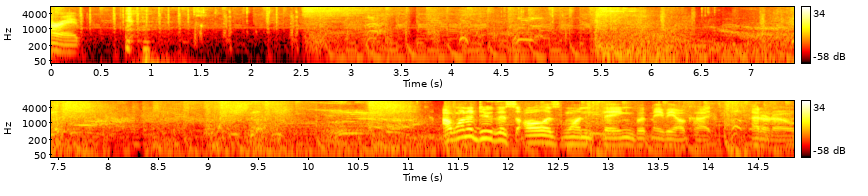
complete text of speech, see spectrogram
Alright. I want to do this all as one thing, but maybe I'll cut. I don't know.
